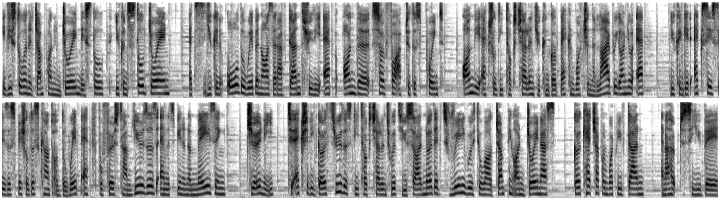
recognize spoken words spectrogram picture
If you still want to jump on and join, there's still, you can still join. It's, you can, all the webinars that I've done through the app on the, so far up to this point on the actual detox challenge, you can go back and watch in the library on your app. You can get access. There's a special discount on the web app for first time users. And it's been an amazing journey to actually go through this detox challenge with you. So I know that it's really worth your while jumping on, join us, go catch up on what we've done. And I hope to see you there.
